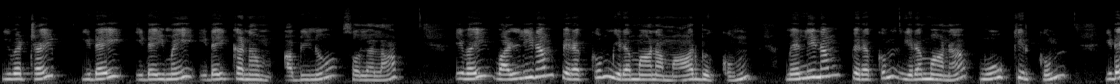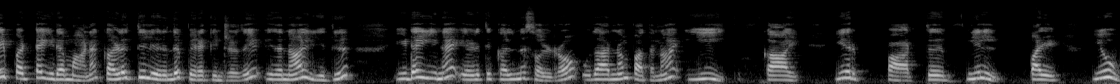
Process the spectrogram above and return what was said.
இவற்றை இடை இடைமை இடைக்கணம் அப்படின்னு சொல்லலாம். இவை வல்லினம் பிறக்கும் இடமான மார்புக்கும் மெல்லினம் பிறக்கும் இடமான மூக்கிற்கும் இடைப்பட்ட இடமான கழுத்திலிருந்து பிறக்கின்றது. இதனால் இது இடையின எழுத்துக்கள்னு சொல்றோம். உதாரணம் பார்த்தோன்னா ஈ காய் இர் பார்த்து இல் பல் யுவ்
